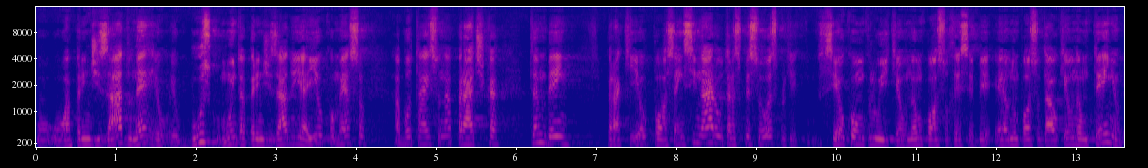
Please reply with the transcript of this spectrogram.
o, o aprendizado, né? Eu, eu busco muito aprendizado e aí eu começo a botar isso na prática também, para que eu possa ensinar outras pessoas, porque se eu concluir que eu não posso receber, eu não posso dar o que eu não tenho,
